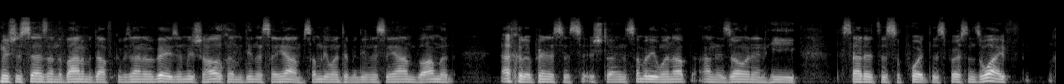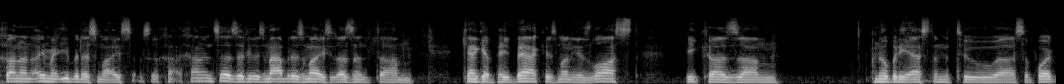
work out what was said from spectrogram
Mishnah says on the bottom of Daf Kavizana Beis, and Mishnah Halcha Medina Sayam. Somebody went to Medina Sayam, V'amad Echad Apirnis Ishtain. Somebody went up on his own and he decided to support this person's wife. Chanan Eimer Ibadas Mais. So Chanan says that he was Ma'abadas Mais. He doesn't, um, can't get paid back. His money is lost because um, nobody asked him to uh, support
